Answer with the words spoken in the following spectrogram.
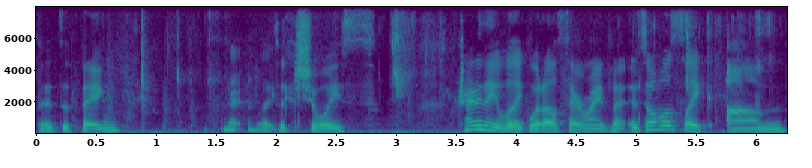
that's a thing. Like, It's a choice. I'm trying to think of like what else that reminds me. It's almost like um,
